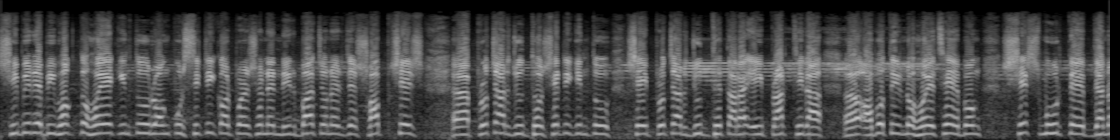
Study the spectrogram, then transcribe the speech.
শিবিরে বিভক্ত হয়ে কিন্তু রংপুর সিটি কর্পোরেশনের নির্বাচনের যে সবশেষ প্রচার যুদ্ধ সেটি কিন্তু সেই প্রচার যুদ্ধে তারা এই প্রার্থীরা অবতীর্ণ হয়েছে এবং শেষ মুহূর্তে যেন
